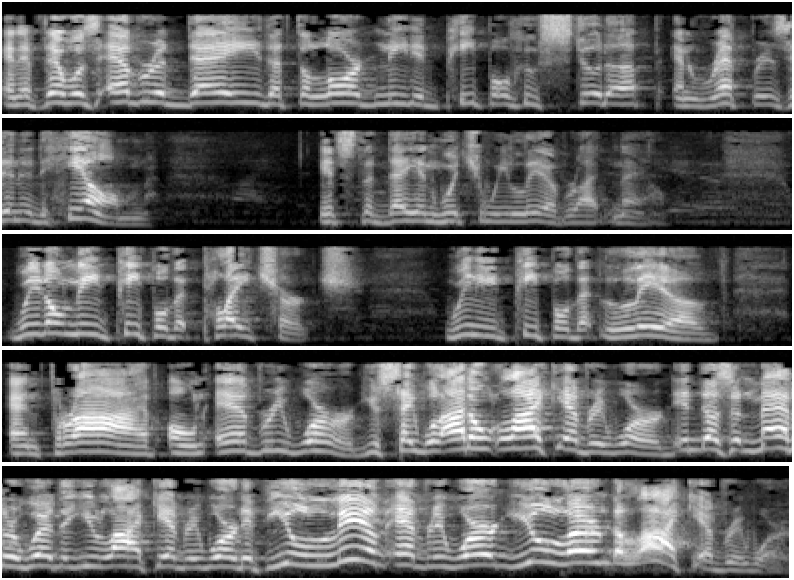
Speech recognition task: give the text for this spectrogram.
And if there was ever a day that the Lord needed people who stood up and represented Him, it's the day in which we live right now. We don't need people that play church. We need people that live and thrive on every word. You say, well, I don't like every word. It doesn't matter whether you like every word. If you live every word, you'll learn to like every word.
